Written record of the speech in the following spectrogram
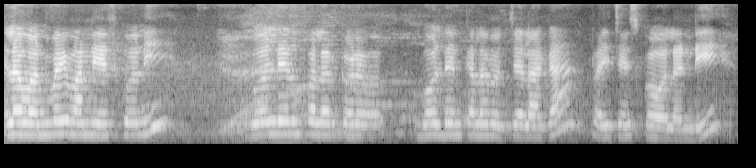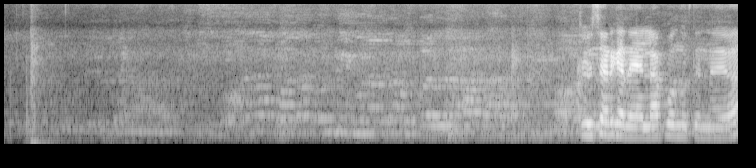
ఇలా వన్ బై వన్ వేసుకొని గోల్డెన్ కలర్ కూడా గోల్డెన్ కలర్ వచ్చేలాగా ఫ్రై చేసుకోవాలండి. చూసారు కదా ఎలా పొంగుతున్నాయో?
